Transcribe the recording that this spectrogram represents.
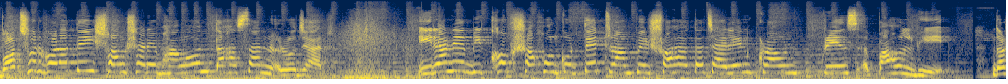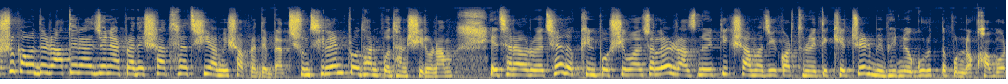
বছর গড়াতেই সংসারে ভাঙন তাহাসান রোজার। ইরানে বিক্ষোভ সফল করতে ট্রাম্পের সহায়তা চাইলেন ক্রাউন প্রিন্স পাহলভি। দর্শক, আমাদের রাতের আয়োজনে আপনাদের সাথে আছি আমি স্বপ্নদেব রাত শুনছিলেন প্রধান প্রধান শিরোনাম। এছাড়াও রয়েছে দক্ষিণ পশ্চিমাঞ্চলের রাজনৈতিক, সামাজিক, অর্থনৈতিক ক্ষেত্রের বিভিন্ন গুরুত্বপূর্ণ খবর।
